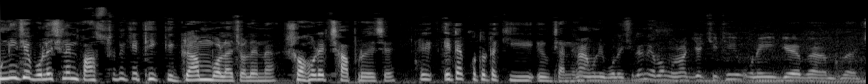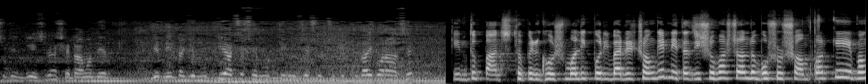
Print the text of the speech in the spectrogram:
উনি যে বলেছিলেন পাঁচটুপিকে ঠিক গ্রাম বলা চলে না শহরের ছাপ রয়েছে এটা কতটা কি জানেন? হ্যাঁ উনি বলেছিলেন এবং ওনার যে চিঠি উনি যে চিঠি দিয়েছিলেন সেটা আমাদের যে নেতাজি মূর্তি আছে সেই মূর্তির নিচে সেই চিঠি খোদাই করা আছে। কিন্তু পাঁচথুপির ঘোষ মল্লিক পরিবারের সঙ্গে নেতাজি সুভাষচন্দ্র বসুর সম্পর্কে এবং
